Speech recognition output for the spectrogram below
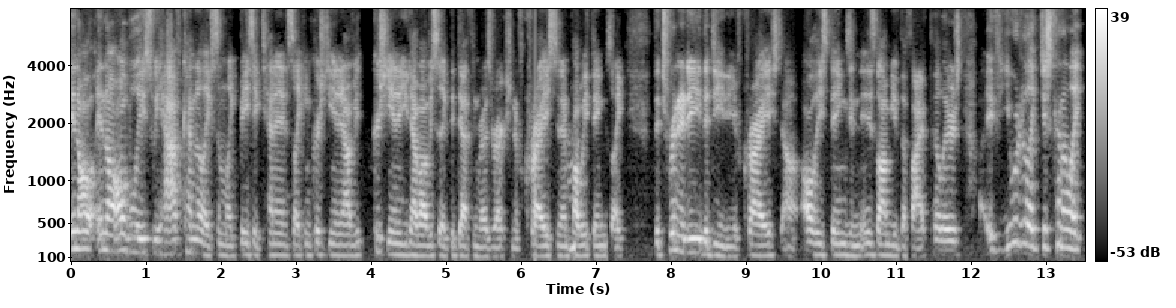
in all in all beliefs we have kind of like some like basic tenets like in christianity christianity you'd have obviously like the death and resurrection of christ and then mm-hmm. probably things like the trinity the deity of christ uh, all these things in islam you have the five pillars if you were to like just kind of like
